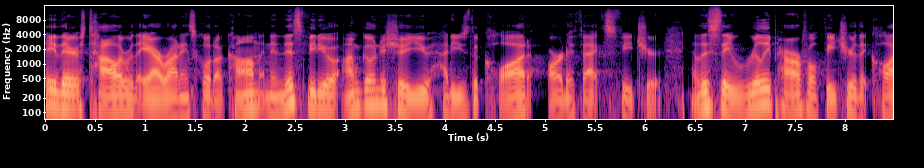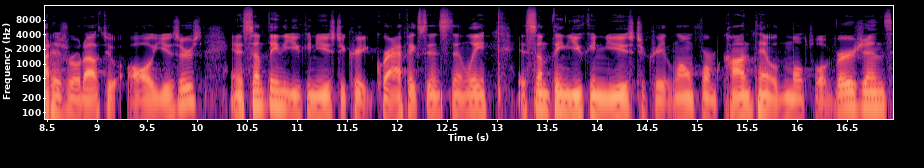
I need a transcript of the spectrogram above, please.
Hey there, it's Tyler with AIWritingSchool.com, and in this video, I'm going to show you how to use the Claude Artifacts feature. Now, this is a really powerful feature that Claude has rolled out to all users, and it's something that you can use to create graphics instantly. It's something you can use to create long-form content with multiple versions,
